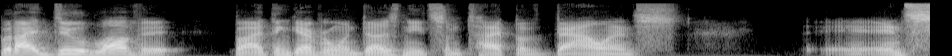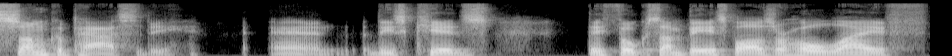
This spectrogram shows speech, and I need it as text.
But I do love it. But I think everyone does need some type of balance in some capacity. And these kids, they focus on baseball as their whole life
